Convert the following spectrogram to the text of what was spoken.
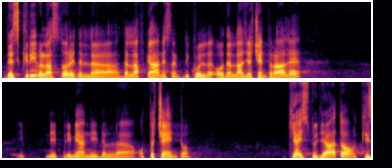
descrive la storia del, dell'Afghanistan o dell'Asia centrale nei primi anni dell'Ottocento. Chi ha studiato, chi,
